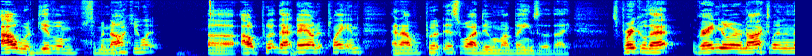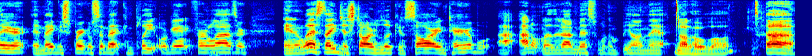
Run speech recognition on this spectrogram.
I would give them some inoculant. Uh, I would put that down at planting, and I would put this is what I did with my beans the other day. Sprinkle that granular inoculant in there, and maybe sprinkle some of that complete organic fertilizer. And unless they just started looking sorry and terrible, I, I don't know that I'd mess with them beyond that. Not a whole lot. Uh,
